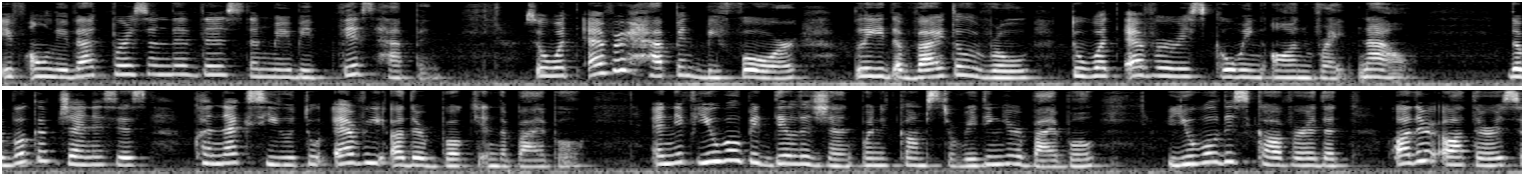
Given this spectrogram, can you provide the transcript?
If only that person did this, then maybe this happened. So, whatever happened before played a vital role to whatever is going on right now. The book of Genesis connects you to every other book in the Bible. And if you will be diligent when it comes to reading your Bible, you will discover that other authors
